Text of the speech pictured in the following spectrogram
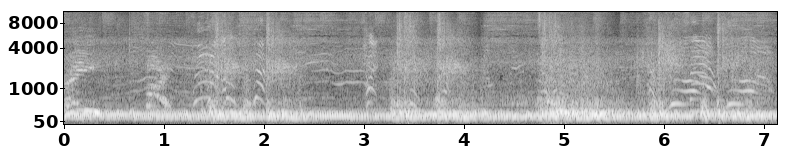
ready, fight!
